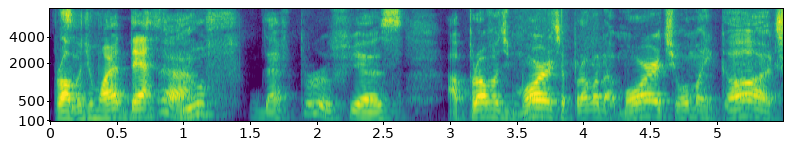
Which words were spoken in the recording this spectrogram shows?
Prova de morte, Death Yeah. Proof. Death Proof, yes. A Prova de Morte, A Prova da Morte, oh my god.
